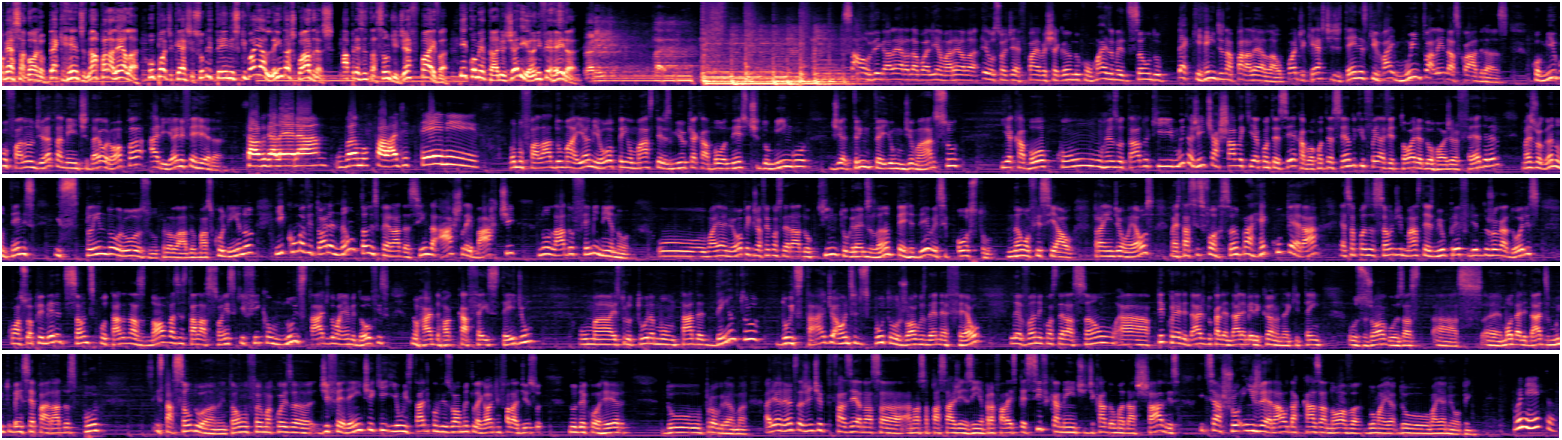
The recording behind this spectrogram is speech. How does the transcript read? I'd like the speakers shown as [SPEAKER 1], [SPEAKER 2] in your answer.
[SPEAKER 1] Começa agora o Backhand na Paralela, o podcast sobre tênis que vai além das quadras. Apresentação de Jeff Paiva e comentários de Ariane Ferreira.
[SPEAKER 2] Salve galera da Bolinha Amarela, eu sou Jeff Paiva chegando com mais uma edição do Backhand na Paralela, o podcast de tênis que vai muito além das quadras. Comigo falando diretamente da Europa, Ariane Ferreira.
[SPEAKER 3] Salve galera, vamos falar de tênis.
[SPEAKER 2] Vamos falar do Miami Open, o Masters 1000 que acabou neste domingo, dia 31 de março, e acabou com um resultado que muita gente achava que ia acontecer, acabou acontecendo, que foi a vitória do Roger Federer, mas jogando um tênis esplendoroso pelo lado masculino e com uma vitória não tão esperada assim da Ashley Barty no lado feminino. O Miami Open, que já foi considerado o quinto Grand Slam, perdeu esse posto não oficial para Indian Wells, mas está se esforçando para recuperar essa posição de Masters 1000 preferido dos jogadores, com a sua primeira edição disputada nas novas instalações que ficam no estádio do Miami Dolphins, no Hard Rock Café Stadium. Uma estrutura montada dentro do estádio, onde se disputam os jogos da NFL levando em consideração a peculiaridade do calendário americano, né? Que tem os jogos, as, as é, modalidades muito bem separadas por estação do ano. Então foi uma coisa diferente que, e um estádio com visual muito legal. A gente vai falar disso no decorrer do programa. Ariane, antes da gente fazer a nossa, a nossa passagenzinha para falar especificamente de cada uma das chaves, o que, que, você achou em geral da casa nova do, do Miami Open?
[SPEAKER 3] Bonito.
